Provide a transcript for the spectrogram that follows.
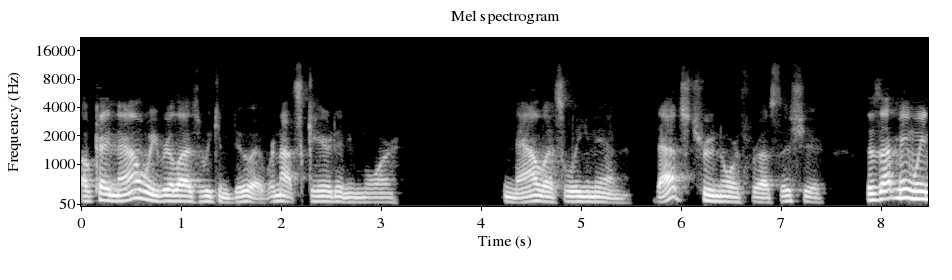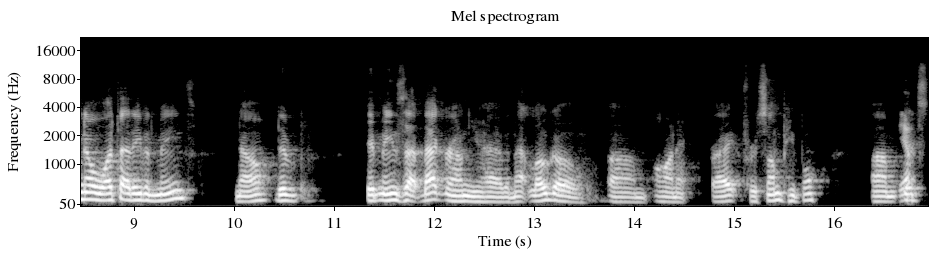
okay. Now we realize we can do it. We're not scared anymore. Now let's lean in. That's true north for us this year. Does that mean we know what that even means? No. It means that background you have and that logo um, on it, right? For some people, um, yep. it's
